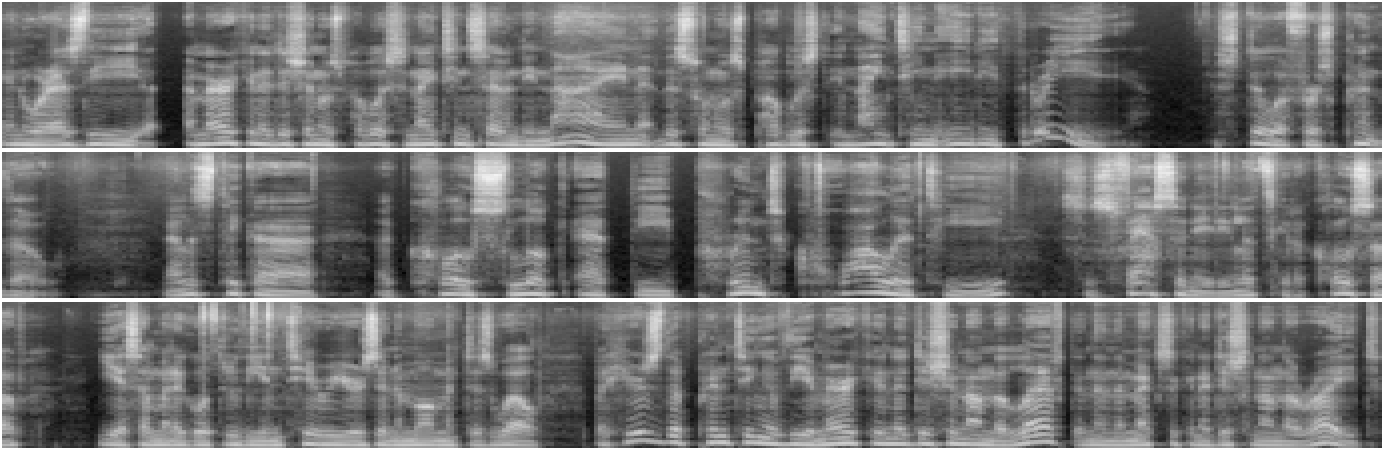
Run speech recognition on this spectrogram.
And whereas the American edition was published in 1979, this one was published in 1983. Still a first print, though. Now let's take a, a close look at the print quality. This is fascinating. Let's get a close up. Yes, I'm going to go through the interiors in a moment as well. But here's the printing of the American edition on the left and then the Mexican edition on the right.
